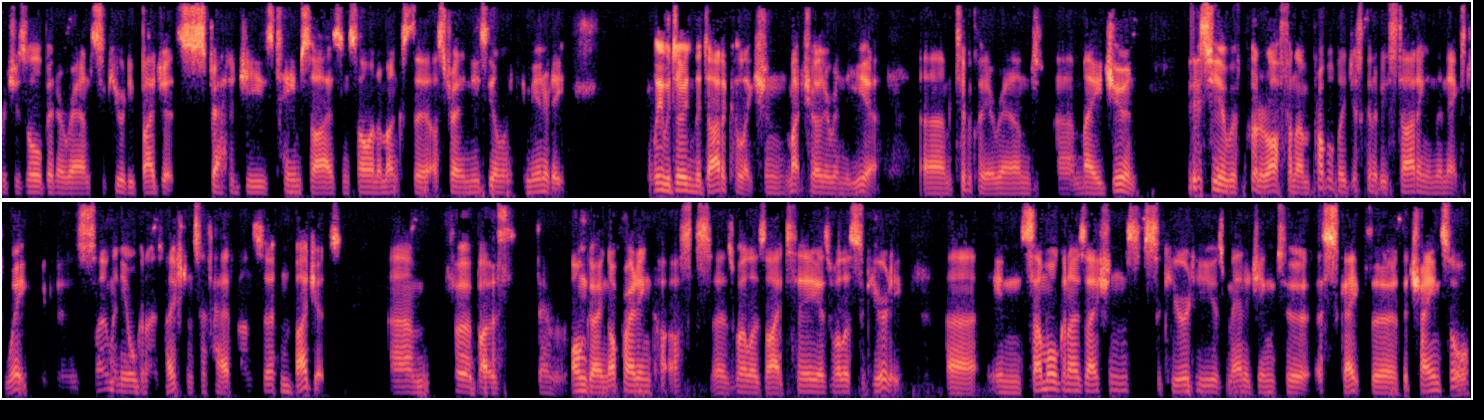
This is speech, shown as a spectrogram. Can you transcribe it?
which has all been around security budgets, strategies, team size, and so on amongst the Australian New Zealand community, we were doing the data collection much earlier in the year, um, typically around uh, May, June. This year we've put it off, and I'm probably just going to be starting in the next week because so many organisations have had uncertain budgets um, for both their ongoing operating costs as well as IT as well as security. Uh, in some organisations, security is managing to escape the, the chainsaw,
